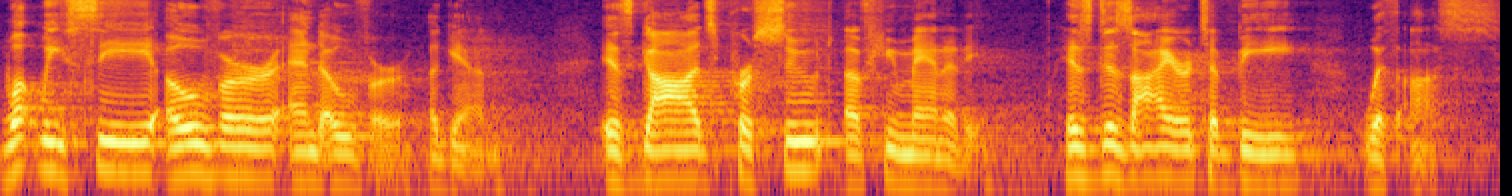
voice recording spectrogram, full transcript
what we see over and over again is God's pursuit of humanity, his desire to be with us,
